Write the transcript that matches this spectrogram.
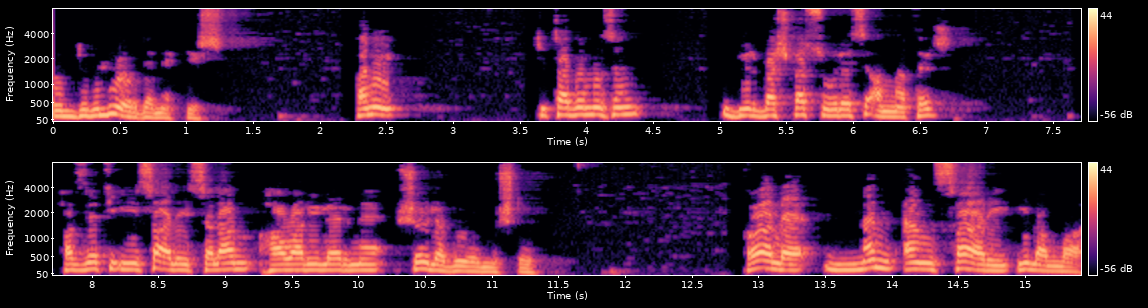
öldürülüyor demektir. Hani kitabımızın bir başka suresi anlatır. Hazreti İsa aleyhisselam havarilerine şöyle buyurmuştu. Kale men ensari ilallah.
